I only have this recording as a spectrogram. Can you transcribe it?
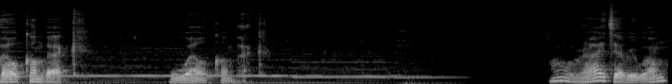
Welcome back. Welcome back. All right, everyone.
